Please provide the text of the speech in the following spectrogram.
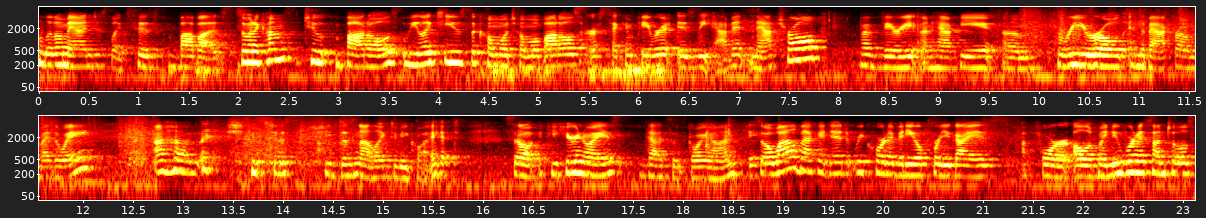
little man just likes his babas. So when it comes to bottles, we like to use the Comotomo bottles. Our second favorite is the Avent Natural. I have a very unhappy um, three-year-old in the background, by the way. Um, she's just, she does not like to be quiet. So if you hear noise, that's what's going on. So a while back I did record a video for you guys for all of my newborn essentials.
